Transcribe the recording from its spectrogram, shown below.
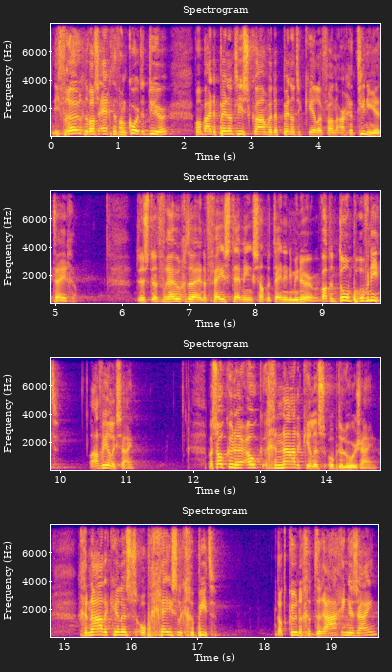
Die vreugde was echter van korte duur. Want bij de penalties kwamen we de penaltykiller van Argentinië tegen. Dus de vreugde en de feeststemming zat meteen in de mineur. Wat een domper, of niet? Laat we eerlijk zijn. Maar zo kunnen er ook genadekillers op de loer zijn. Genadekillers op geestelijk gebied. Dat kunnen gedragingen zijn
